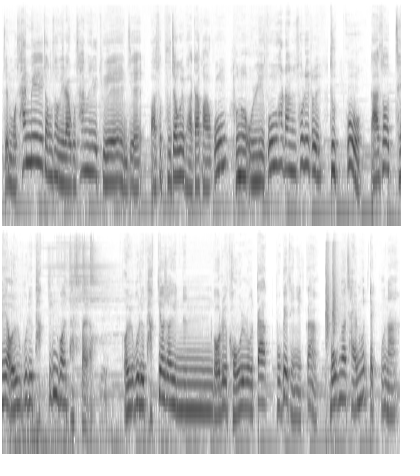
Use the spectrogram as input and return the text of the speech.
이제 뭐 3일 정성이라고 3일 뒤에 이제 와서 부적을 받아가고 돈을 올리고 하라는 소리를 듣고 나서 제 얼굴이 바뀐 걸 봤어요. 얼굴이 바뀌어져 있는 거를 거울로 딱 보게 되니까 뭔가 잘못됐구나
